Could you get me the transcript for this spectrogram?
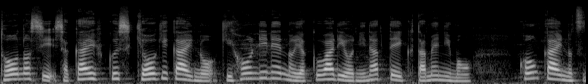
遠野市社会福祉協議会の基本理念の役割を担っていくためにも今回の集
